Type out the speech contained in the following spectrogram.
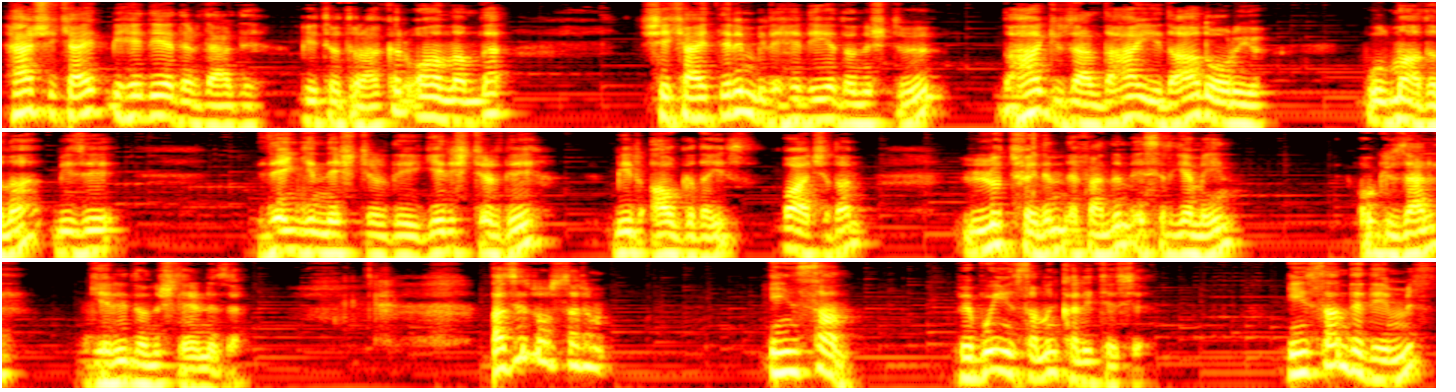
Her şikayet bir hediyedir derdi Peter Drucker. O anlamda şikayetlerin bile hediye dönüştüğü, daha güzel, daha iyi, daha doğruyu bulma adına bizi zenginleştirdiği, geliştirdiği bir algıdayız. O açıdan lütfedin efendim esirgemeyin o güzel geri dönüşlerinizi. Aziz dostlarım, insan ve bu insanın kalitesi. İnsan dediğimiz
